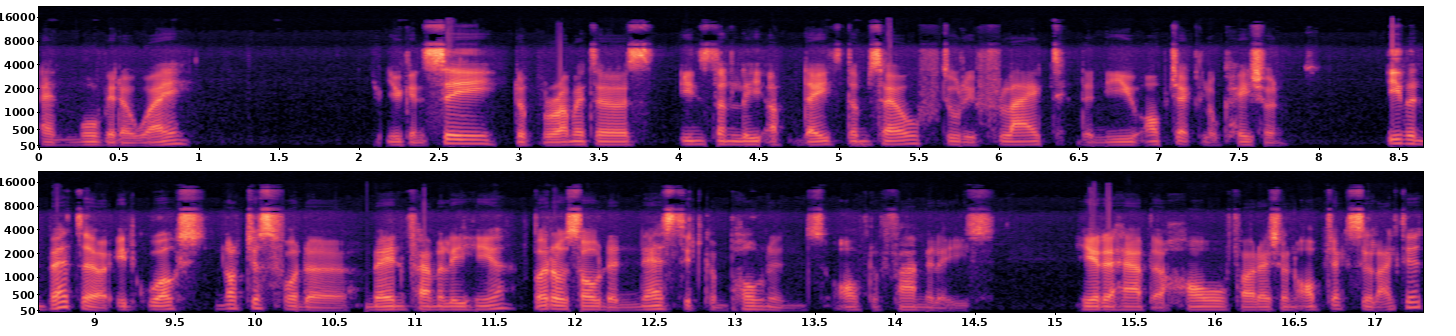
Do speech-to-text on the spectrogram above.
and move it away, you can see the parameters instantly update themselves to reflect the new object location. Even better, it works not just for the main family here, but also the nested components of the families. Here I have the whole foundation object selected,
